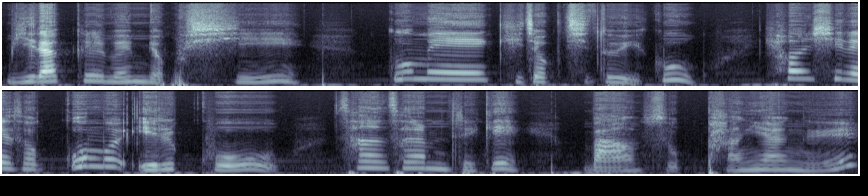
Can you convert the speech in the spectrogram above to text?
미라클 맵 역시 꿈의 기적 지도이고 현실에서 꿈을 잃고 사는 사람들에게 마음속 방향을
